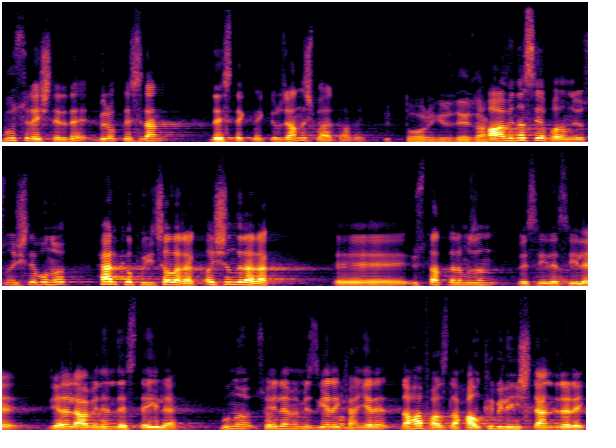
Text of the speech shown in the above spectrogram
bu süreçleri de bürokrasiden destek bekliyoruz. Yanlış mı Erdal Bey? Doğru, yüzde yüz haklısın. Abi nasıl yapalım diyorsun? İşte bunu her kapıyı çalarak, aşındırarak, e, üstadlarımızın vesilesiyle, Celal abinin desteğiyle bunu söylememiz gereken yere daha fazla halkı bilinçlendirerek,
